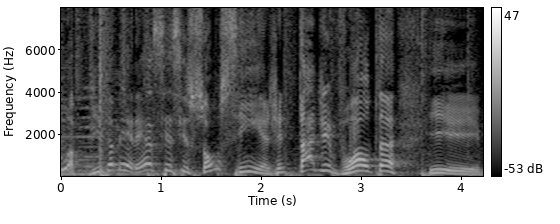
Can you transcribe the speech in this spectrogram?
Sua vida merece esse som sim. A gente tá de volta e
